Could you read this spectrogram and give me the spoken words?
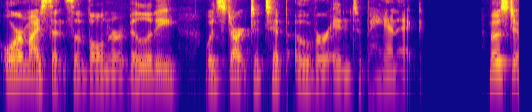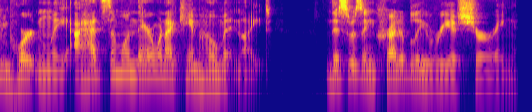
or my sense of vulnerability would start to tip over into panic. Most importantly, I had someone there when I came home at night. This was incredibly reassuring,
